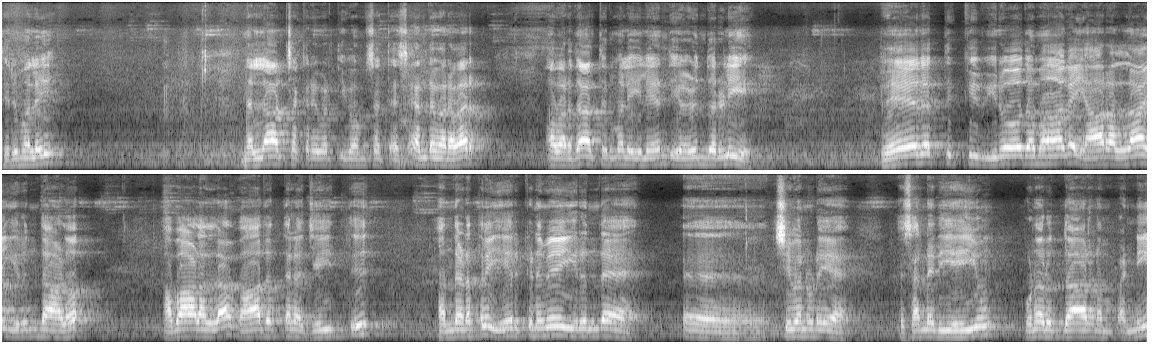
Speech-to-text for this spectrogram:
திருமலை நல்லான் சக்கரவர்த்தி வம்சத்தை சேர்ந்தவர் அவர் அவர் தான் திருமலையிலேருந்து எழுந்தருளி வேதத்துக்கு விரோதமாக யாரெல்லாம் இருந்தாலோ அவாளெல்லாம் வாதத்தில் ஜெயித்து அந்த இடத்துல ஏற்கனவே இருந்த சிவனுடைய சன்னதியையும் புனருத்தாரணம் பண்ணி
